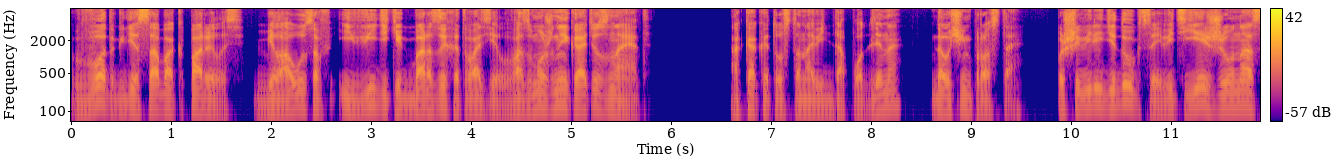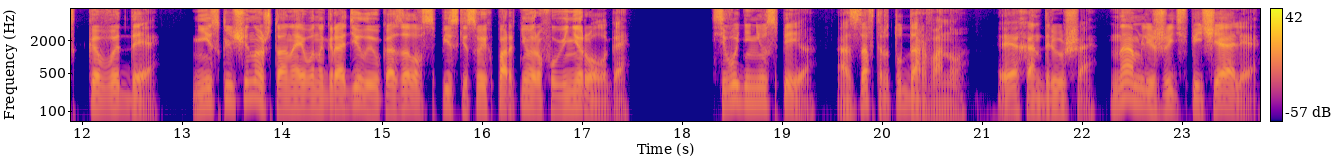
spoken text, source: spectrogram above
вот где собака порылась. Белоусов и видики к борзых отвозил, возможно, и Катю знает. А как это установить доподлинно? Да очень просто. Пошевели дедукцией, ведь есть же у нас КВД. Не исключено, что она его наградила и указала в списке своих партнеров у венеролога. Сегодня не успею, а завтра туда рвану. Эх, Андрюша, нам ли жить в печали?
